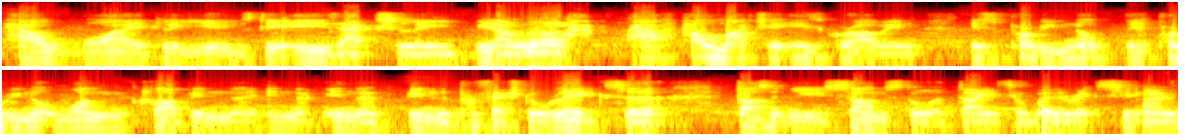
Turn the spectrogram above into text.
how widely used it is actually. You know, or how, how much it is growing. There's probably not there's probably not one club in the in the in the in the professional leagues that doesn't use some sort of data, whether it's you know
